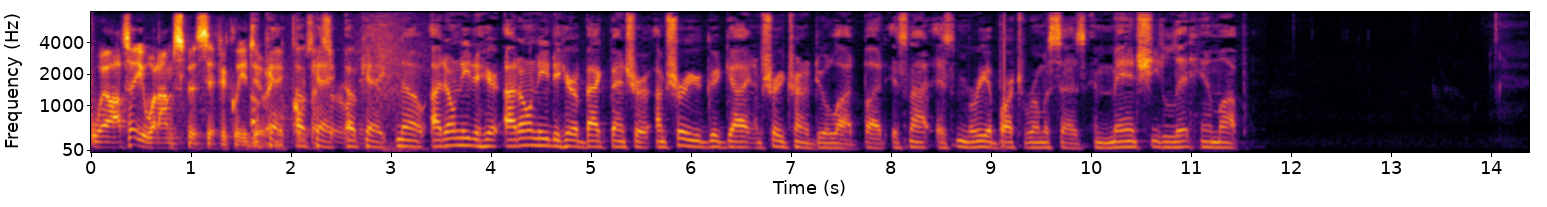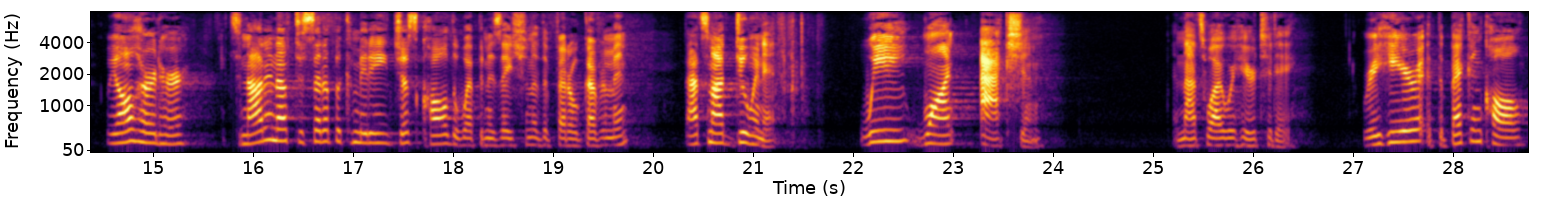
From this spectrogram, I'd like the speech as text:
Well, I'll tell you what I'm specifically doing. Okay, okay, okay. No, I don't need to hear. I don't need to hear a backbencher. I'm sure you're a good guy. And I'm sure you're trying to do a lot, but it's not as Maria Bartiromo says. And man, she lit him up. We all heard her. It's not enough to set up a committee just called the weaponization of the federal government. That's not doing it. We want action. And that's why we're here today. We're here at the beck and call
